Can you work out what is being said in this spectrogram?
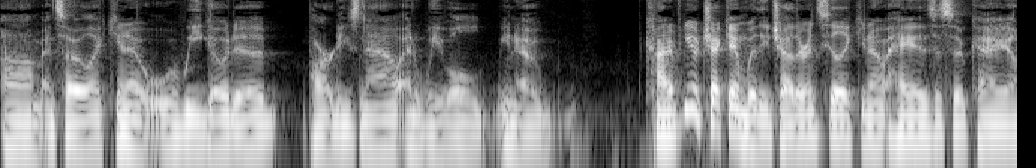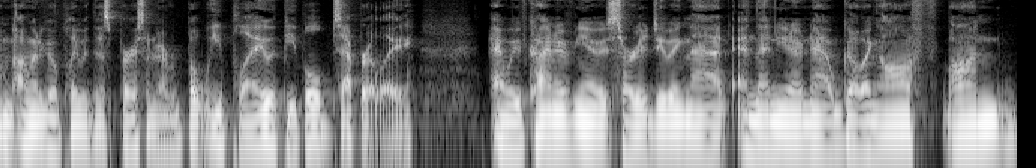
Um, and so like you know we go to parties now, and we will you know kind of you know check in with each other and see like you know hey is this okay I'm I'm gonna go play with this person or whatever. But we play with people separately, and we've kind of you know started doing that, and then you know now going off on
